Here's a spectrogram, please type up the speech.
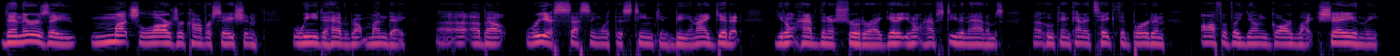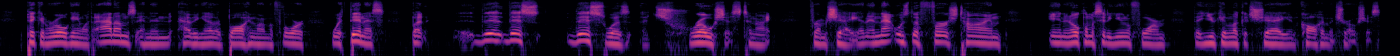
then there is a much larger conversation we need to have about Monday uh, about reassessing what this team can be. And I get it. You don't have Dennis Schroeder. I get it. You don't have Steven Adams, uh, who can kind of take the burden off of a young guard like Shai in the pick and roll game with Adams, and then having another ball handler on the floor with Dennis. But th- this this was atrocious tonight from Shai, and, and that was the first time in an Oklahoma City uniform that you can look at Shai and call him atrocious.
